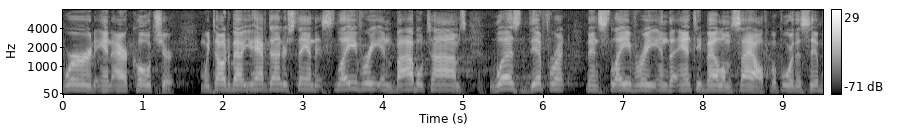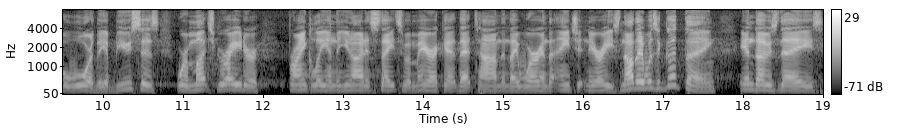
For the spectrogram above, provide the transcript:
word in our culture. And we talked about you have to understand that slavery in Bible times was different than slavery in the antebellum South before the Civil War. The abuses were much greater, frankly, in the United States of America at that time than they were in the ancient Near East. Not that it was a good thing in those days,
